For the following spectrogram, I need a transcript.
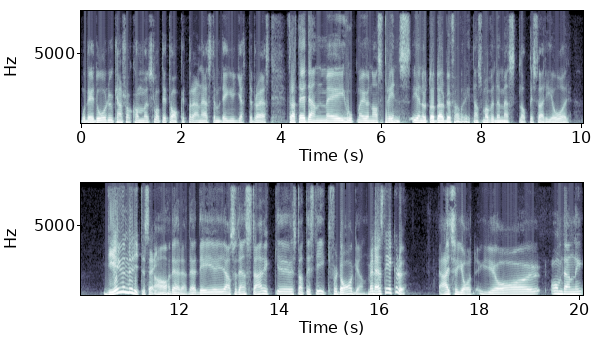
Och det är då du kanske har kommit slått i taket på den hästen. Men det är ju en jättebra häst. För att det är den med ihop med Jonas Prins. En utav derbyfavoriterna som har vunnit mest lopp i Sverige i år. Det är ju en merit i sig. Ja, det är det. Det, det är alltså det är en stark eh, statistik för dagen. Men den steker du. Alltså jag, jag, om den,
